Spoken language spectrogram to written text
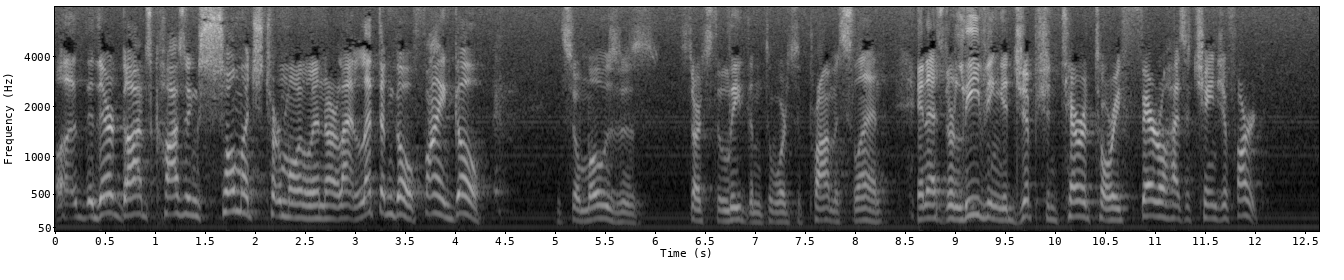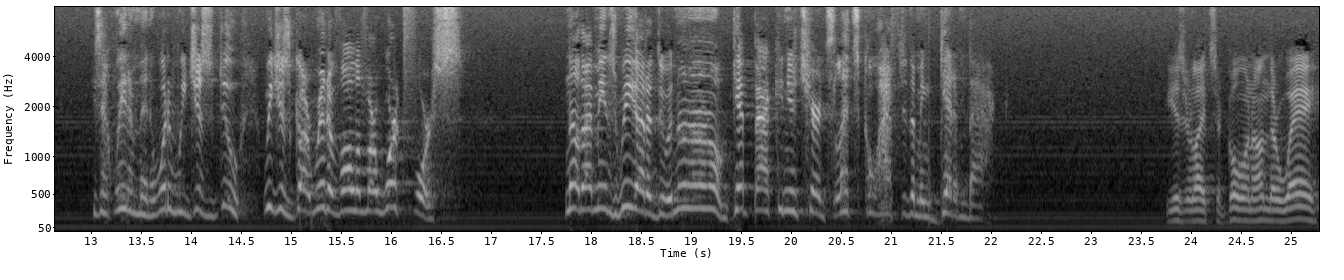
uh, their God's causing so much turmoil in our land. Let them go. Fine, go. And so Moses starts to lead them towards the promised land. And as they're leaving Egyptian territory, Pharaoh has a change of heart. He's like, wait a minute, what did we just do? We just got rid of all of our workforce. No, that means we got to do it. No, no, no, no. Get back in your chariots. Let's go after them and get them back. The Israelites are going on their way.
